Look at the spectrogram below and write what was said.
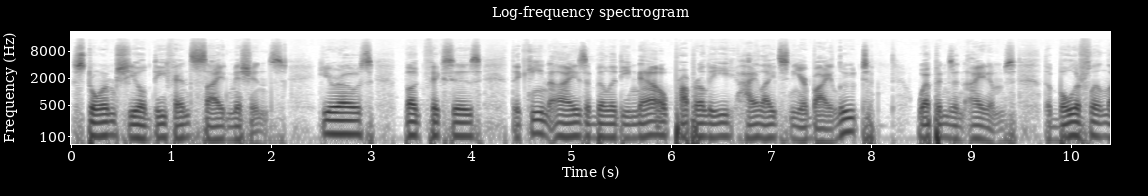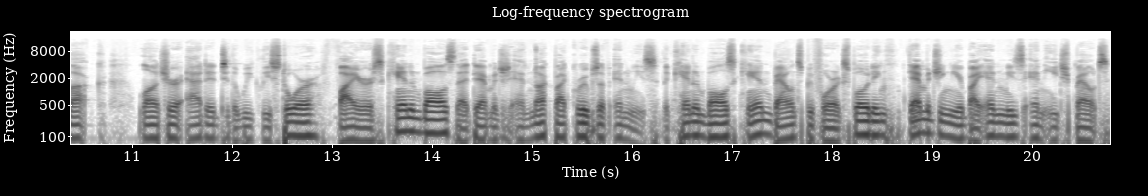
Storm Shield defense side missions heroes, bug fixes. The Keen Eyes ability now properly highlights nearby loot, weapons, and items. The Bowler Flintlock launcher added to the weekly store fires cannonballs that damage and knock back groups of enemies. The cannonballs can bounce before exploding, damaging nearby enemies and each bounce.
